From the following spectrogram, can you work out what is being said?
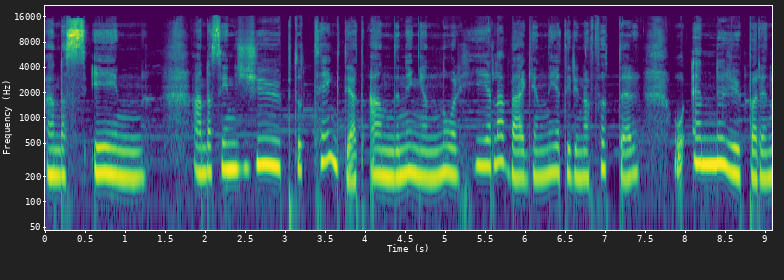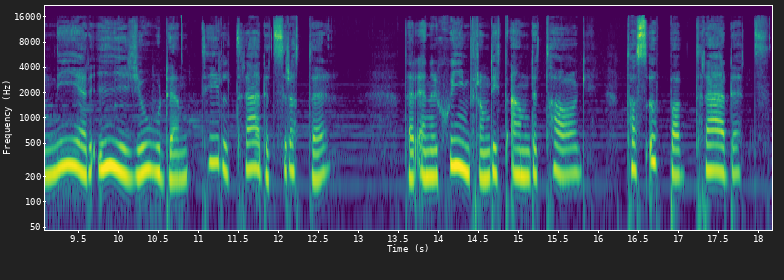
Andas in. Andas in djupt och tänk dig att andningen når hela vägen ner till dina fötter och ännu djupare ner i jorden till trädets rötter. Där energin från ditt andetag tas upp av trädet,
